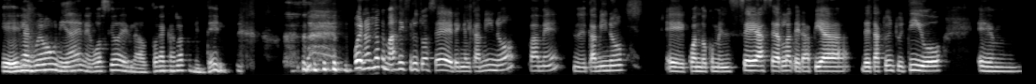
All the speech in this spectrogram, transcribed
que es la nueva unidad de negocio de la doctora Carla Pimentel. bueno, es lo que más disfruto hacer en el camino, Pame, en el camino eh, cuando comencé a hacer la terapia de tacto intuitivo, em,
